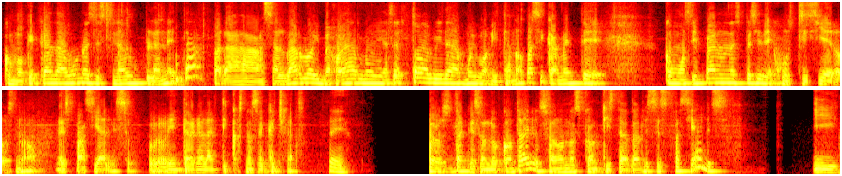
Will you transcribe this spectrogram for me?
como que cada uno es destinado a un planeta para salvarlo y mejorarlo y hacer toda la vida muy bonita, ¿no? Básicamente como si fueran una especie de justicieros, ¿no? Espaciales o intergalácticos, no sé qué chingados. Sí. Pero resulta que son lo contrario, son unos conquistadores espaciales. Y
